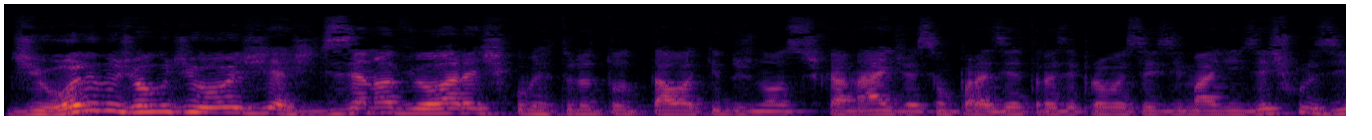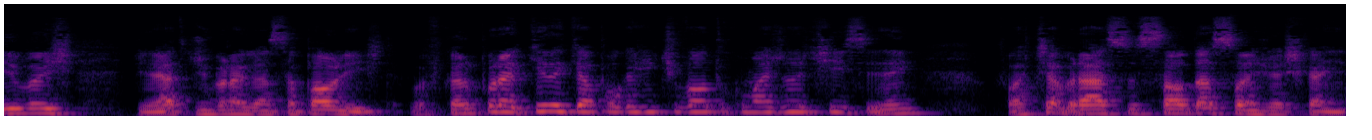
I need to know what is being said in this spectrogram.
de olho no jogo de hoje, às 19 horas, cobertura total aqui dos nossos canais. Vai ser um prazer trazer para vocês imagens exclusivas direto de Bragança Paulista. Vou ficando por aqui, daqui a pouco a gente volta com mais notícias, hein? Forte abraço, saudações, Vascaíno.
